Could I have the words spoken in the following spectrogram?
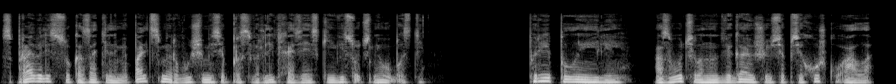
справились с указательными пальцами, рвущимися просверлить хозяйские височные области. «Приплыли», — озвучила надвигающуюся психушку Алла.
